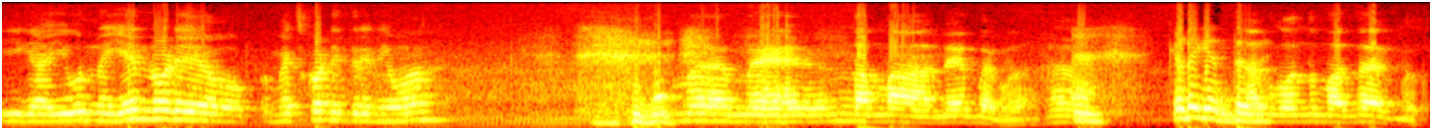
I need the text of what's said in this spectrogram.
ಈಗ ಇವ್ರನ್ನ ಏನ್ ನೋಡಿ ಮೆಚ್ಕೊಂಡಿದ್ರಿ ನೀವು? ಮ- ಮೆ- ನಮ್ಮ ನೇಬರ್ ಕಡೆಗೆ ಒಂದು ನನ್ಗೊಂದು ಮದ್ವೆ ಆಗ್ಬೇಕು.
